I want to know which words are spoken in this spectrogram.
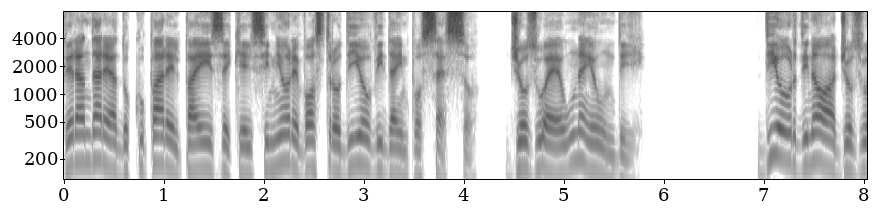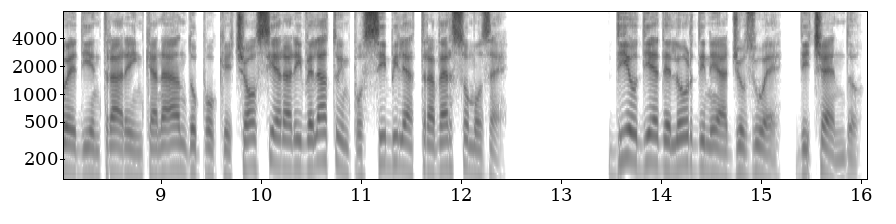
per andare ad occupare il paese che il Signore vostro Dio vi dà in possesso. Giosuè 1 e 11. Dio ordinò a Giosuè di entrare in Canaan dopo che ciò si era rivelato impossibile attraverso Mosè. Dio diede l'ordine a Giosuè, dicendo,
